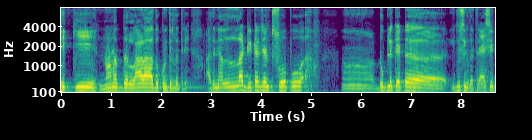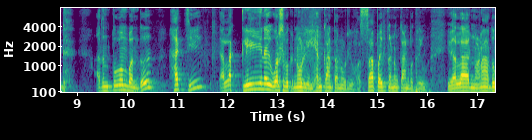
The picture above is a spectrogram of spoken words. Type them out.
ಹಿಕ್ಕಿ ನೊಣದ ಲಾಳ ಅದು ಕುಂತಿರ್ತೈತಿ ರೀ ಅದನ್ನೆಲ್ಲ ಡಿಟರ್ಜೆಂಟ್ ಸೋಪು ಡೂಪ್ಲಿಕೇಟ್, ಇದು ಸಿಗ್ತೈತೆ ರೀ ಆ್ಯಸಿಡ್ ಅದನ್ನು ತೊಗೊಂಬಂದು ಹಚ್ಚಿ ಎಲ್ಲ ಕ್ಲೀನಾಗಿ ಒರೆಸ್ಬೇಕು. ನೋಡ್ರಿ ಇಲ್ಲಿ ಹೆಂಗೆ ಕಾಣ್ತಾವೆ ನೋಡ್ರಿ ಹೊಸ ಪೈಪ್ ಕಣ್ಣಂಗೆ ಕಾಣ್ಬೇಕು ರೀ ಇವು. ಇವೆಲ್ಲ ನೊಣ ಅದು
